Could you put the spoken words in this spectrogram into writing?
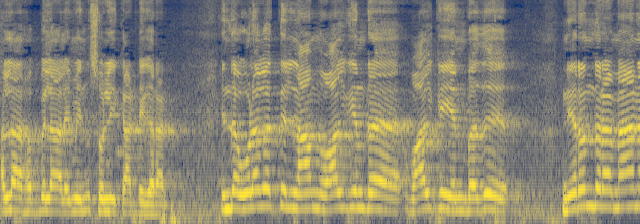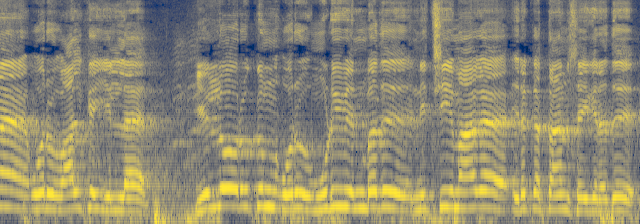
அல்லாஹ் ரப்புல் ஆலமின் சொல்லி காட்டுகிறான். இந்த உலகத்தில் நாம் வாழ்கின்ற வாழ்க்கை என்பது நிரந்தரமான ஒரு வாழ்க்கை இல்லை. எல்லோருக்கும் ஒரு முடிவு என்பது நிச்சயமாக இருக்கத்தான் செய்கிறது.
